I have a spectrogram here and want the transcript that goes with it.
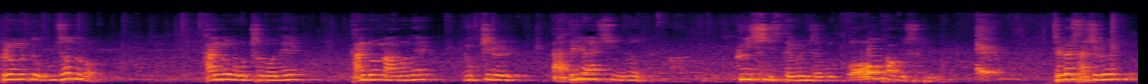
그런 분들 우선으로 단돈 5천 원에 단돈 만 원에 육지를 나들이 할 수 있는 그 시스템을 저는 꼭 하고 싶습니다. 제가 사실은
